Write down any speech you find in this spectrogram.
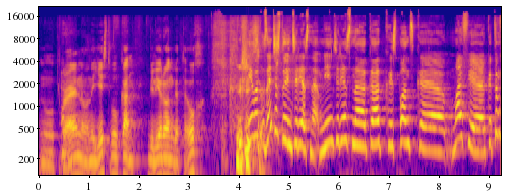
Ну, правильно, он и есть вулкан Вильяронга-то. Ох, Мне вот, знаете, что интересно? Мне интересно, как испанская мафия к этому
